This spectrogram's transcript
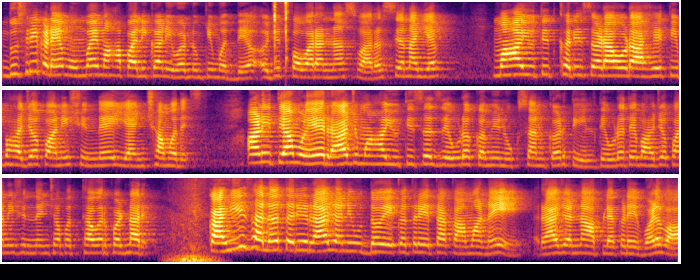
दुसरीकडे मुंबई महापालिका निवडणुकीमध्ये अजित पवारांना स्वारस्य नाहीये. महायुतीत खरी चढाओढ आहे ती भाजप आणि शिंदे यांच्यामध्येच. आणि त्यामुळे राज महायुतीचं जेवढं कमी नुकसान करतील तेवढं ते भाजप आणि शिंदेच्या पथ्यावर पडणार आहे. काही झालं तरी राज आणि उद्धव एकत्र येता कामा नये. राज यांना आपल्याकडे वळवा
